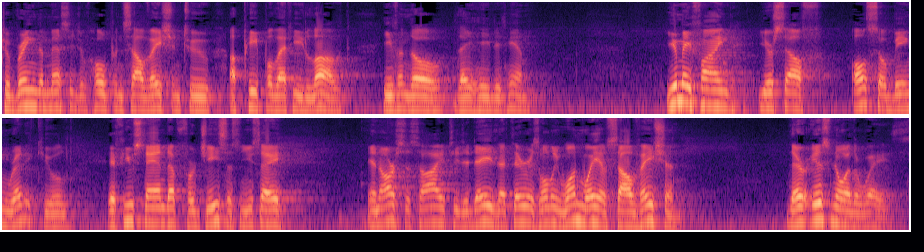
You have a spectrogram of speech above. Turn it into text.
to bring the message of hope and salvation to a people that he loved, even though they hated him. You may find yourself also being ridiculed if you stand up for Jesus and you say, in our society today, that there is only one way of salvation. There is no other ways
